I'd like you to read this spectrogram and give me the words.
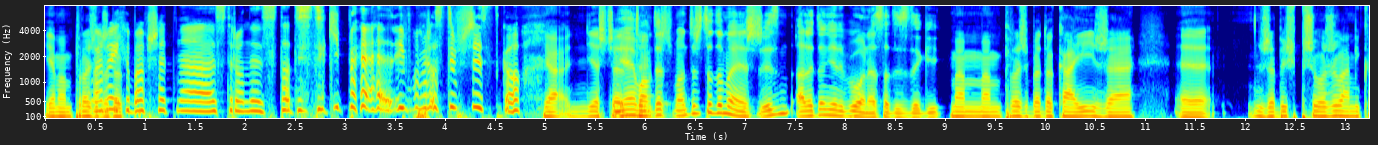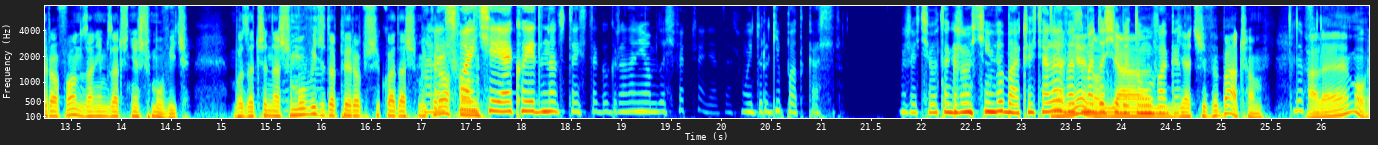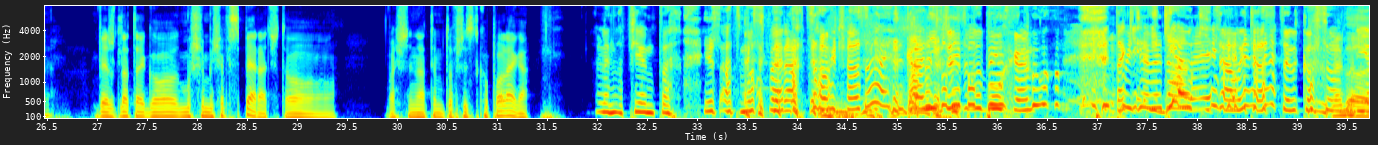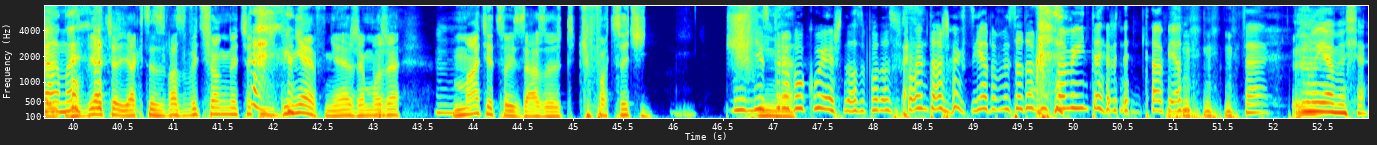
Ja mam prośbę Uważaj, do... chyba wszedł na stronę statystyki.pl i po prostu wszystko. Ja jeszcze Nie, ty- mam też, mam też co do mężczyzn, ale to nie było na statystyki. mam, mam prośbę do Kai, że żebyś przyłożyła mikrofon, zanim zaczniesz mówić. Bo zaczynasz mówić, dopiero przykładasz mikrofon. Ale słuchajcie, ja jako jedyna tutaj z tego grona nie mam doświadczenia. To jest mój drugi podcast w życiu, także musicie mi wybaczyć, ale Ja nie, wezmę no, do siebie ja, tą uwagę. Ja ci wybaczam, Dobrze. ale mówię. Wiesz, dlatego musimy się wspierać, to właśnie na tym to wszystko polega. Ale napięta jest atmosfera cały czas. Graniczy z wybuchem. Takie igiełki dalej. cały czas tylko są Tak, wbijane. No wiecie, ja chcę z was wyciągnąć jakiś gniew, nie? Że może Mm. macie coś za, że ci faceci Nie, nie sprowokujesz nas, bo nas w komentarzach zjadą, my za dobrze znamy internet, Damian. Tak, pilnujemy się.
